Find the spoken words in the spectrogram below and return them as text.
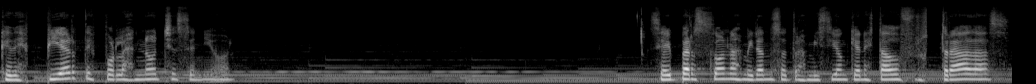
que despiertes por las noches, Señor. Si hay personas mirando esa transmisión que han estado frustradas,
